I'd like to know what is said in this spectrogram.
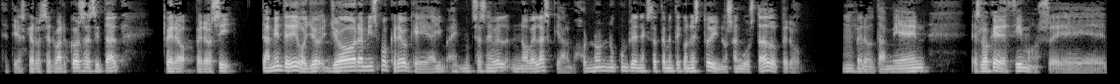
te tienes que reservar cosas y tal, pero, pero sí. También te digo, yo, yo ahora mismo creo que hay, hay muchas novel- novelas que a lo mejor no, no cumplen exactamente con esto y nos han gustado, pero, pero también es lo que decimos. eh,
